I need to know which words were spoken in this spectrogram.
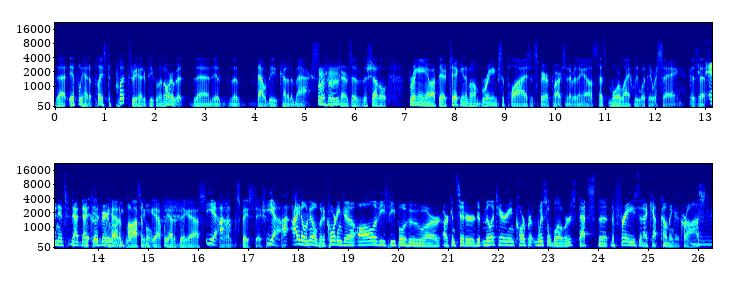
that if we had a place to put 300 people in orbit, then it, the, that would be kind of the max Mhm. in terms of the shuttle bringing them out there, taking them home, bringing supplies and spare parts and everything else. That's more likely what they were saying. Is that And it's that that could very we well had be a whopping- possible. Yeah, if we had a big ass Yeah, you know, space station. Yeah, I, I don't know, but according to all of these people who are, are considered military and corporate whistleblowers, that's the, the phrase that I kept coming across. Mm.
